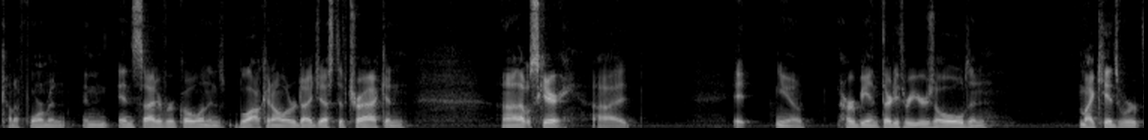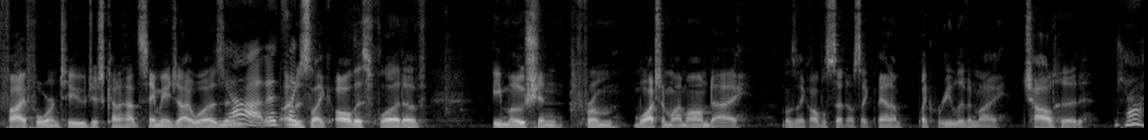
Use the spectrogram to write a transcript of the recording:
kind of forming in, inside of her colon and blocking all her digestive tract, and uh, that was scary. Uh, it you know her being 33 years old and my kids were five, four, and two, just kind of had the same age I was. Yeah, and that's I like- was like all this flood of emotion from watching my mom die. I was like all of a sudden I was like, man, I'm like reliving my childhood. Yeah.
